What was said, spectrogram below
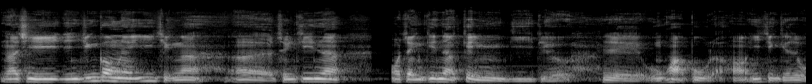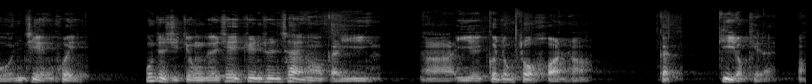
那是认真讲呢，以前啊，呃，曾经呢，我曾经啊建议着迄个文化部了吼，以前叫做文建会，阮就是用着这眷村菜吼，甲伊啊，伊的各种做法吼，甲记录起来，哦，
